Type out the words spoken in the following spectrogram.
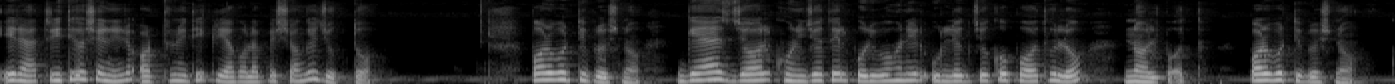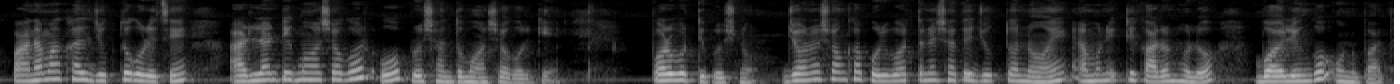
এরা তৃতীয় শ্রেণির অর্থনৈতিক ক্রিয়াকলাপের সঙ্গে যুক্ত। পরবর্তী প্রশ্ন, গ্যাস, জল, খনিজ তেল পরিবহনের উল্লেখযোগ্য পথ হল নলপথ। পরবর্তী প্রশ্ন, পানামা খাল যুক্ত করেছে আটলান্টিক মহাসাগর ও প্রশান্ত মহাসাগরকে। পরবর্তী প্রশ্ন, জনসংখ্যা পরিবর্তনের সাথে যুক্ত নয় এমন একটি কারণ হলো বয়লিঙ্গ অনুপাত।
